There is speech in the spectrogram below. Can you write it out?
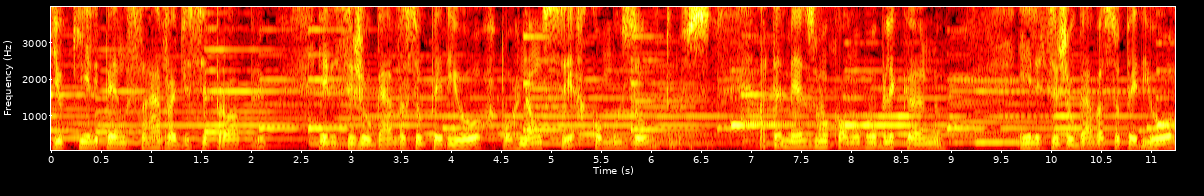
e o que ele pensava de si próprio. Ele se julgava superior por não ser como os outros, até mesmo como publicano. Ele se julgava superior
